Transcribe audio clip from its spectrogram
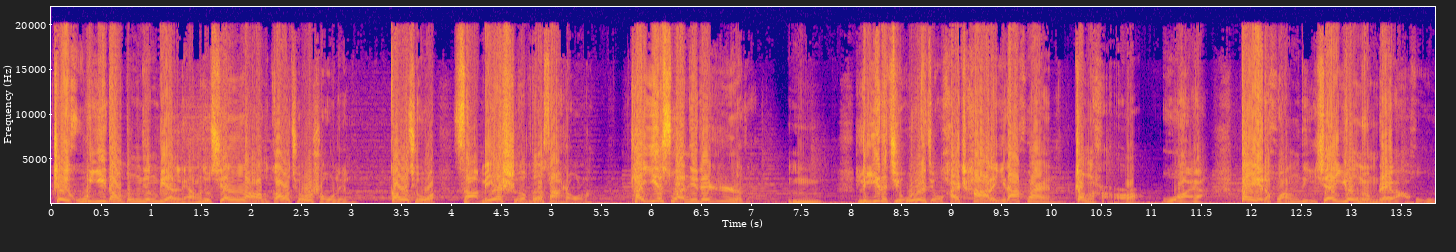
这壶一到东京汴梁，就先落到高俅手里了。高俅啊，怎么也舍不得撒手了。他一算计这日子，嗯，离着九月九还差了一大块呢。正好我呀，背着皇帝先用用这把壶。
